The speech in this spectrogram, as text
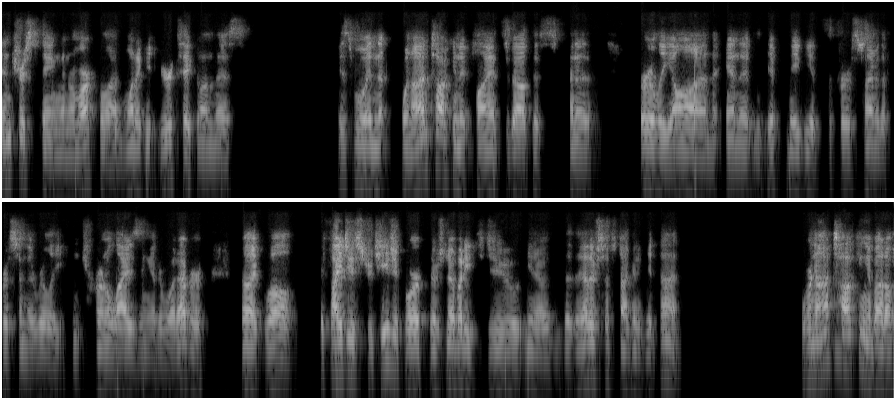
interesting and remarkable, I want to get your take on this, is when when I'm talking to clients about this kind of early on, and it, if maybe it's the first time or the first time they're really internalizing it or whatever, they're like, well, if I do strategic work, there's nobody to do, you know, the, the other stuff's not going to get done. We're not mm. talking about a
